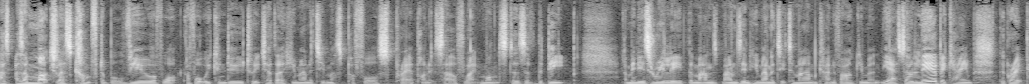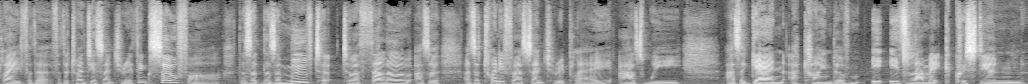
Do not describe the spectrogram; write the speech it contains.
as, as a much less comfortable view of what of what we can do to each other. Humanity must perforce prey upon itself like monsters of the deep. I mean, is really the man's man's inhumanity to man kind of argument. Yeah, so Lear became the great play for the for the 20th century. I think so far there's a there's a move to, to Othello as a as a 21st century play as we as again a kind of Islamic Christian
